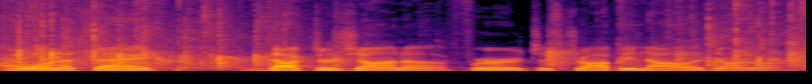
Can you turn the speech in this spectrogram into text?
I want to thank Dr. Zhana for just dropping knowledge on us.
